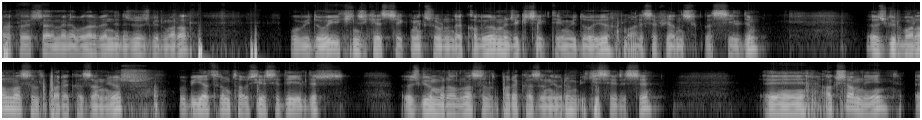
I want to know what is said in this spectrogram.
arkadaşlar merhabalar bendeniz Özgür Maral. Bu videoyu ikinci kez çekmek zorunda kalıyorum. Önceki çektiğim videoyu maalesef yanlışlıkla sildim. Özgür Maral nasıl para kazanıyor? Bu bir yatırım tavsiyesi değildir. Özgür Maral nasıl para kazanıyorum? İki serisi. Ee, akşamleyin e,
